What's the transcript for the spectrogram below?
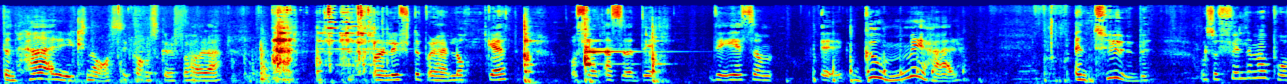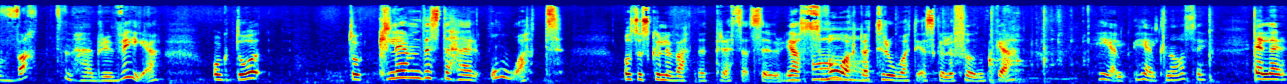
den här är ju knasig, kom ska du få höra. Man lyfter på det här locket och sen alltså det, det är som eh, gummi här. En tub. Och så fyllde man på vatten här bredvid. Och då, då klämdes det här åt. Och så skulle vattnet pressas ur. Jag har svårt ah. att tro att det skulle funka hel, helt knasig. Eller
